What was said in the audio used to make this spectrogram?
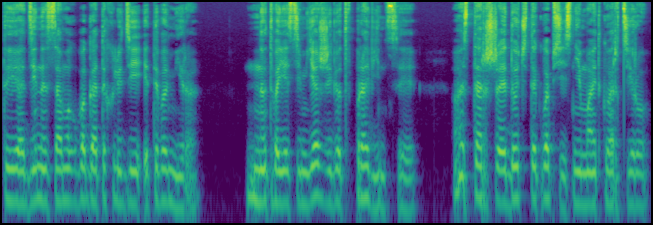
Ты один из самых богатых людей этого мира. Но твоя семья живет в провинции, а старшая дочь так вообще снимает квартиру,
